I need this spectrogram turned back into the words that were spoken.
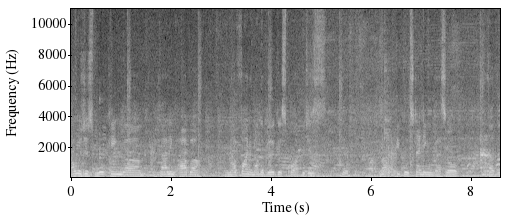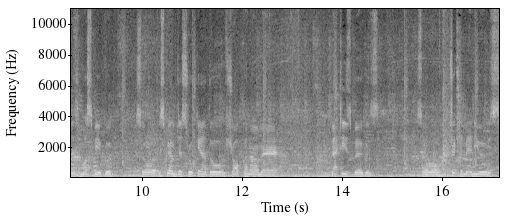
I was just walking um, Darling Harbour and I'll find another burger spot which is you know, a lot of people standing uh, so I thought this must be a good so इस पे हम just रुके हैं तो शॉप का नाम है Betty's Burgers so check the menu is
